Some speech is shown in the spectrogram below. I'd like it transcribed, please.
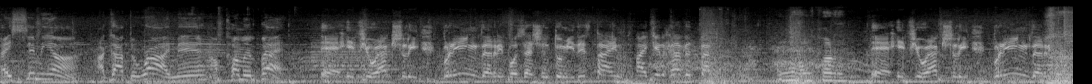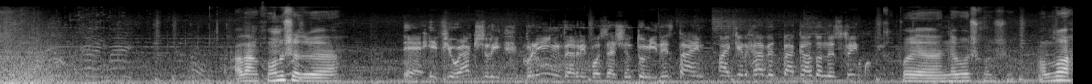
Hey, Simeon, I got the ride, man. I'm coming back. Eh, if you actually bring the repossession to me this time, I can have it back. Allah pardon. Eh, if you actually bring the Adam konuşuyordu ya. Eh, if you actually bring the repossession to me this time, I can have it back out on the street. Kapa ya ne boş konuşuyor. Allah.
